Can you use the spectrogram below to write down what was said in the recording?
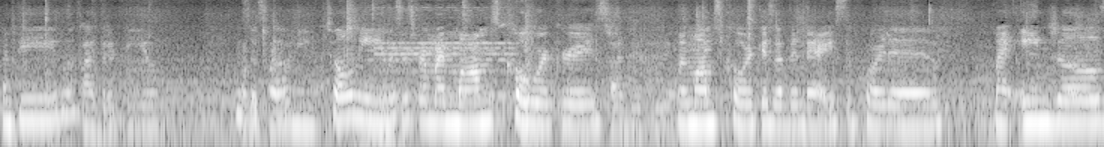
Padre, Padre Pio. This? Tony. Tony. This is from my mom's coworkers. My mom's coworkers have been very supportive. My angels,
